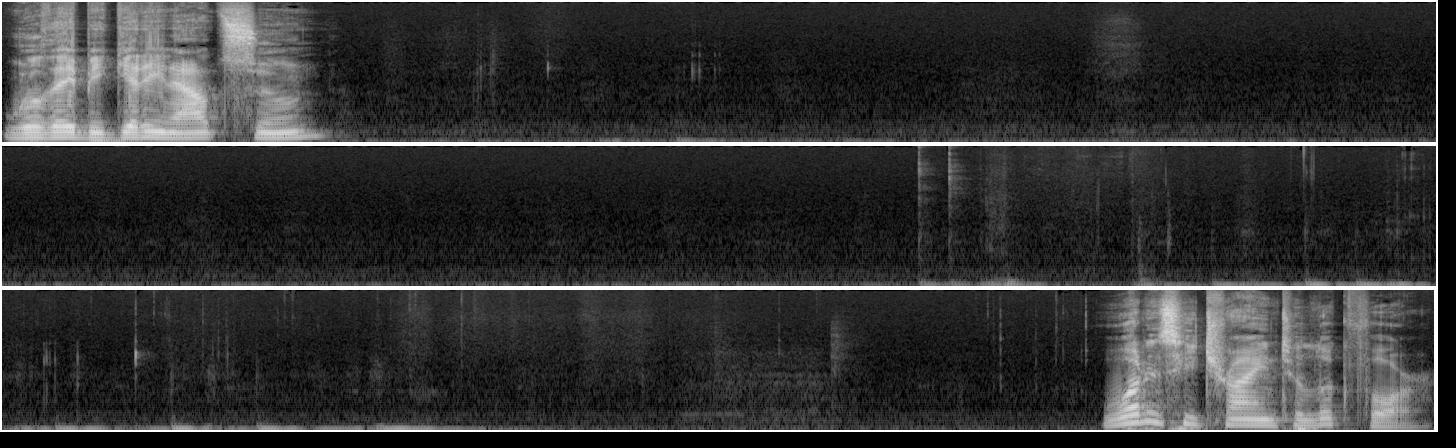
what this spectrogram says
Will they be getting out soon? What is he trying to look for?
